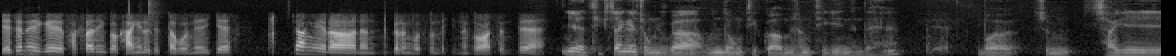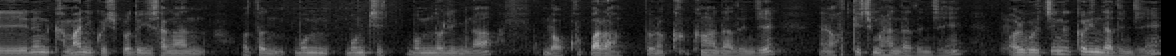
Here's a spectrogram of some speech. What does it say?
예전에 이게 박사님과 강의를 듣다 보면 이게 틱장애라는 그런 것도 있는 것 같은데 예, 틱장의 종류가 운동 틱과 음성 틱이 있는데 예. 뭐좀 자기는 가만히 있고 싶어도 이상한 어떤 몸 몸짓, 몸놀림이나 뭐 콧바람 또는 킁킁하다든지 예, 헛기침을 한다든지 얼굴이 찡긋거린다든지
